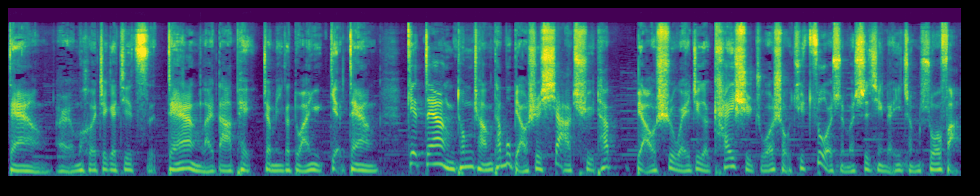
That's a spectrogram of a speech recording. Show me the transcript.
down，而我们和这个介词 down 来搭配这么一个短语 get down。get down 通常它不表示下去，它 表示为这个开始着手去做什么事情的一种说法。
